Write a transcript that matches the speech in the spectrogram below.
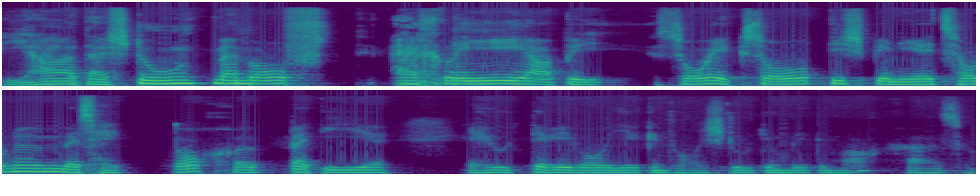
Ja, da staunt man oft ein bisschen, aber so exotisch bin ich jetzt auch nicht mehr. Es hat doch etwa die Ältere, die irgendwo ein Studium wieder machen. Also,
